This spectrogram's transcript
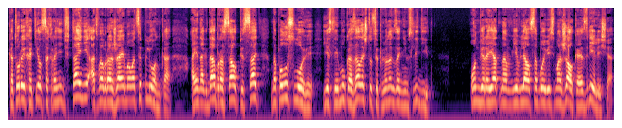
которые хотел сохранить в тайне от воображаемого цыпленка, а иногда бросал писать на полуслове, если ему казалось, что цыпленок за ним следит. Он, вероятно, являл собой весьма жалкое зрелище,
